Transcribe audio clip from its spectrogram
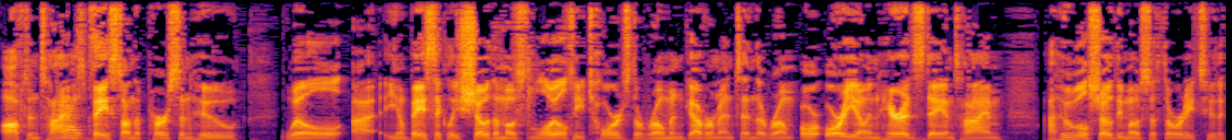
oftentimes right. based on the person who will uh, you know basically show the most loyalty towards the Roman government and the Rome or or you know in Herod's day and time uh, who will show the most authority to the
